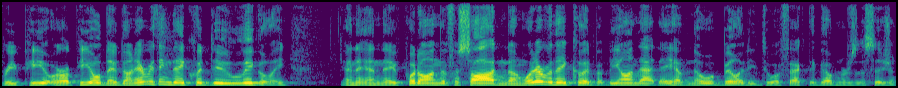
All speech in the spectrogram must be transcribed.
repealed or appealed, they've done everything they could do legally, and, and they've put on the facade and done whatever they could, but beyond that, they have no ability to affect the governor's decision.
